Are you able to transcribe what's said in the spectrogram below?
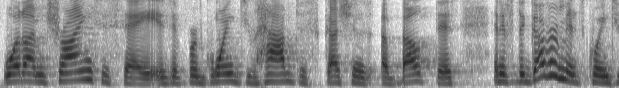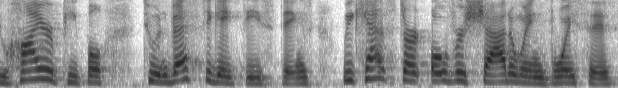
What I'm trying to say is if we're going to have discussions about this, and if the government's going to hire people to investigate these things, we can't start overshadowing voices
